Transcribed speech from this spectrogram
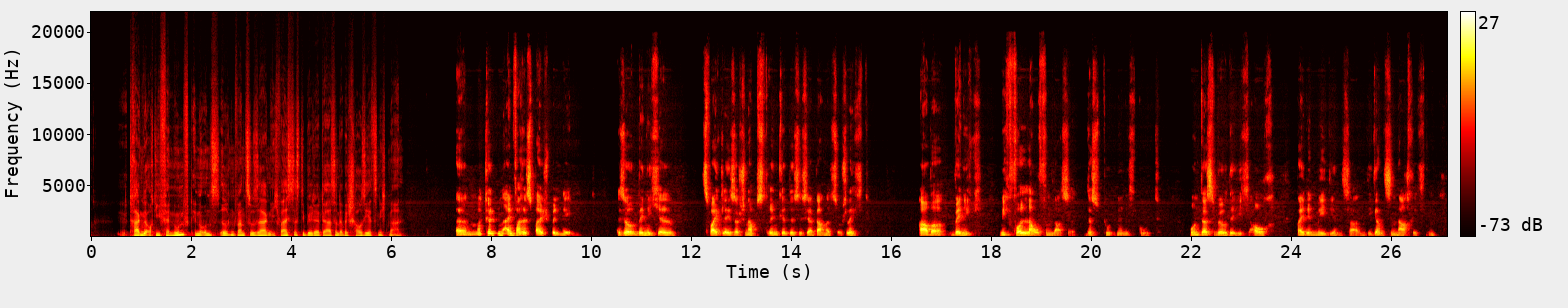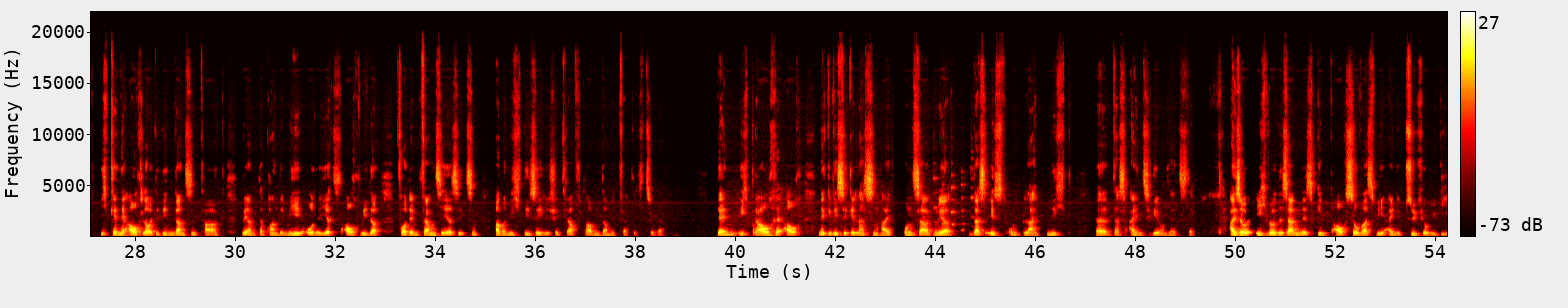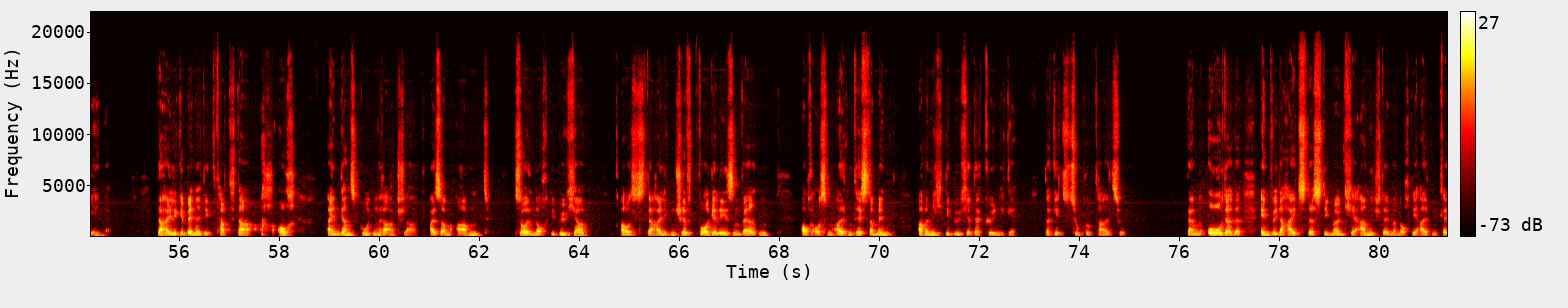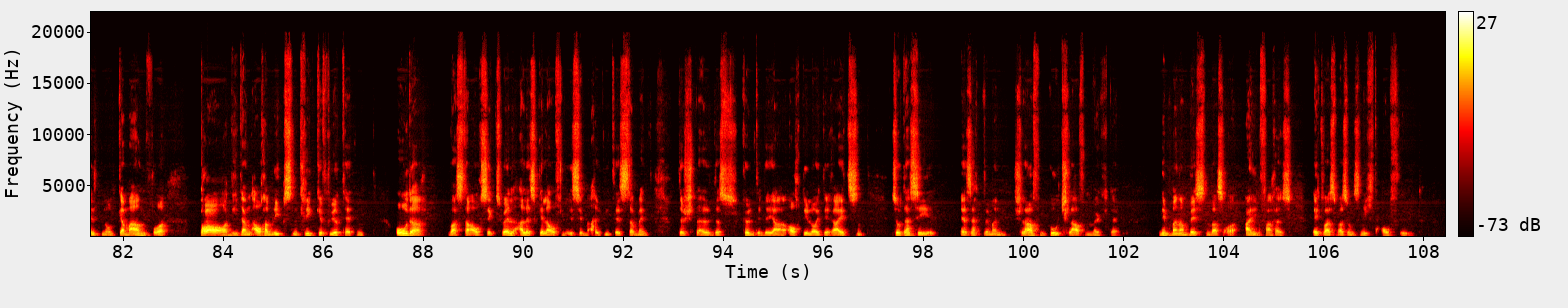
tragen wir auch die Vernunft in uns, irgendwann zu sagen, ich weiß, dass die Bilder da sind, aber ich schaue sie jetzt nicht mehr an? Äh, man könnte ein einfaches Beispiel nehmen. Also wenn ich äh, zwei Gläser Schnaps trinke, das ist ja gar nicht so schlecht. Aber wenn ich mich volllaufen lasse, das tut mir nicht gut. Und das würde ich auch bei den Medien sagen, die ganzen Nachrichten. Ich kenne auch Leute, die den ganzen Tag während der Pandemie oder jetzt auch wieder vor dem Fernseher sitzen aber nicht die seelische Kraft haben, damit fertig zu werden. Denn ich brauche auch eine gewisse Gelassenheit und sage mir, das ist und bleibt nicht äh, das Einzige und Letzte. Also ich würde sagen, es gibt auch sowas wie eine Psychohygiene. Der heilige Benedikt hat da auch einen ganz guten Ratschlag. Also am Abend sollen noch die Bücher aus der Heiligen Schrift vorgelesen werden, auch aus dem Alten Testament, aber nicht die Bücher der Könige. Da geht's zu brutal zu. Dann, oder der, entweder heizt das die Mönche an, ich stelle mir noch die alten Kelten und Germanen vor, boah, die dann auch am liebsten Krieg geführt hätten, oder was da auch sexuell alles gelaufen ist im Alten Testament, das, das könnte ja auch die Leute reizen, so dass sie, er sagt, wenn man schlafen, gut schlafen möchte, nimmt man am besten was Einfaches, etwas, was uns nicht aufwühlt.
